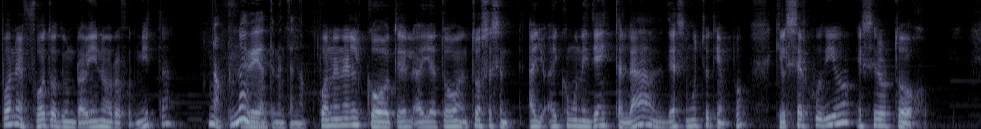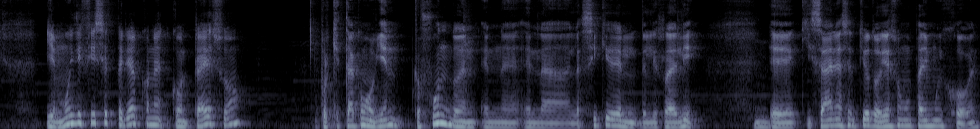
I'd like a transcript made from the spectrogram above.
ponen fotos de un rabino reformista, No, No. evidentemente no. ponen en el cótel, ahí a todo. Entonces en- hay, hay como una idea instalada desde hace mucho tiempo que el ser judío es ser ortodoxo. Y es muy difícil pelear con- contra eso porque está como bien profundo en, en, eh, en la, en la psique del, del israelí. Eh, quizá en ese sentido todavía somos un país muy joven.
